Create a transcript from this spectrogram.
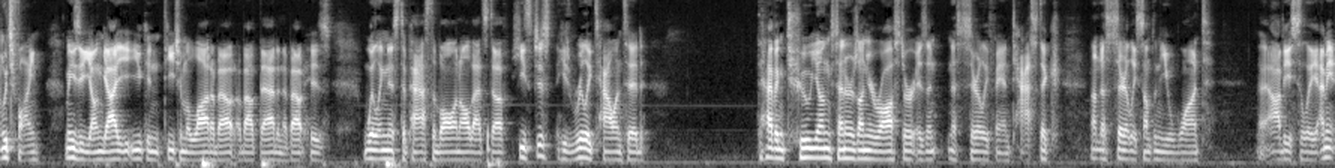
which fine. I mean, he's a young guy. You, you can teach him a lot about about that and about his willingness to pass the ball and all that stuff. He's just he's really talented. Having two young centers on your roster isn't necessarily fantastic. Not necessarily something you want. Uh, obviously, I mean,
